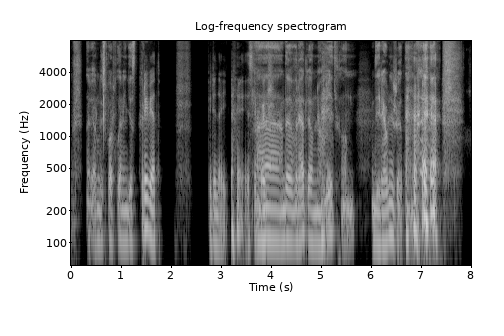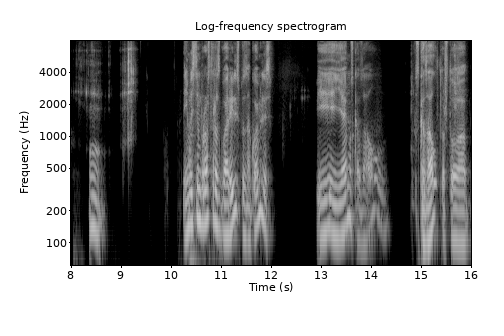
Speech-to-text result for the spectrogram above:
Наверное, до сих пор флейрингист. Привет. Передай, если хочешь. А, да, вряд ли он меня увидит. Он в деревне живет. И мы с ним просто разговорились, познакомились. И я ему сказал, сказал то, что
